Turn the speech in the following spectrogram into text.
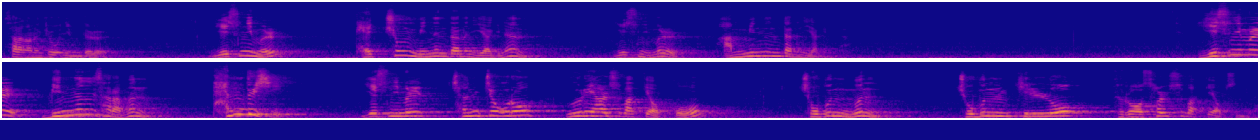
사랑하는 교우님들, 예수님을 대충 믿는다는 이야기는 예수님을 안 믿는다는 이야기입니다. 예수님을 믿는 사람은 반드시 예수님을 전적으로 의뢰할 수밖에 없고 좁은 문, 좁은 길로 들어설 수밖에 없습니다.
